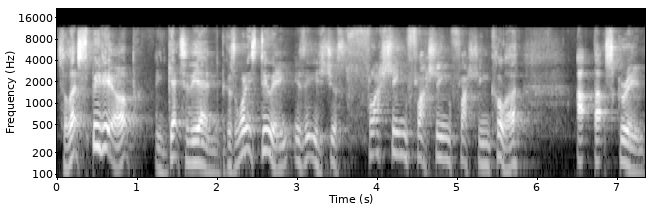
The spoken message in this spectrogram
So let's speed it up and get to the end because what it's doing is it is just flashing, flashing, flashing colour at that screen.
